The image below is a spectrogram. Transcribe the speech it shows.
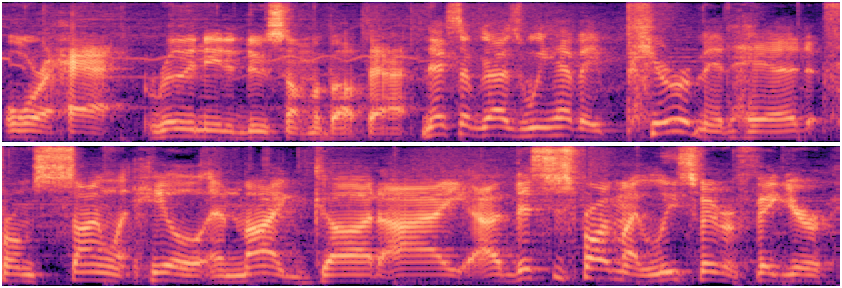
or a hat. Really need to do something about that. Next up, guys, we have a Pyramid Head from Silent Hill, and my god, I uh, this is probably my least favorite figure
